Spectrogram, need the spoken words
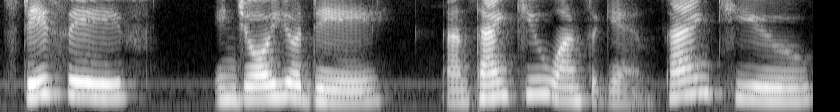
Stay safe, enjoy your day, and thank you once again. Thank you.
